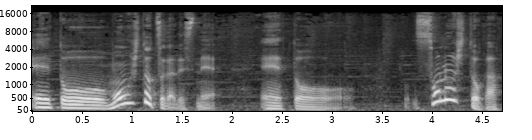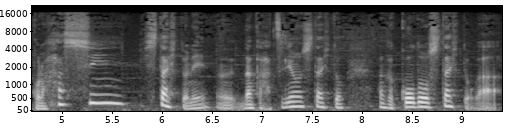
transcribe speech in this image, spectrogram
えっ、ー、ともう一つがですねえっ、ー、とその人がこの発信した人ねなんか発言をした人なんか行動した人が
